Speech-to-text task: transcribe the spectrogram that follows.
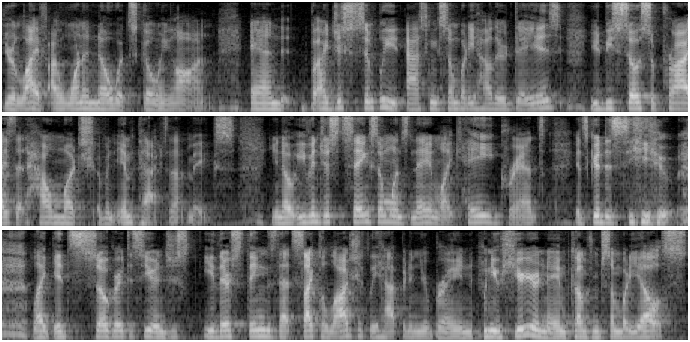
your life. I want to know what's going on. And by just simply asking somebody how their day is, you'd be so surprised at how much of an impact that makes. You know, even just saying someone's name, like, hey, Grant, it's good to see you. like, it's so great to see you. And just there's things that psychologically happen in your brain when you hear your name come from somebody else.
